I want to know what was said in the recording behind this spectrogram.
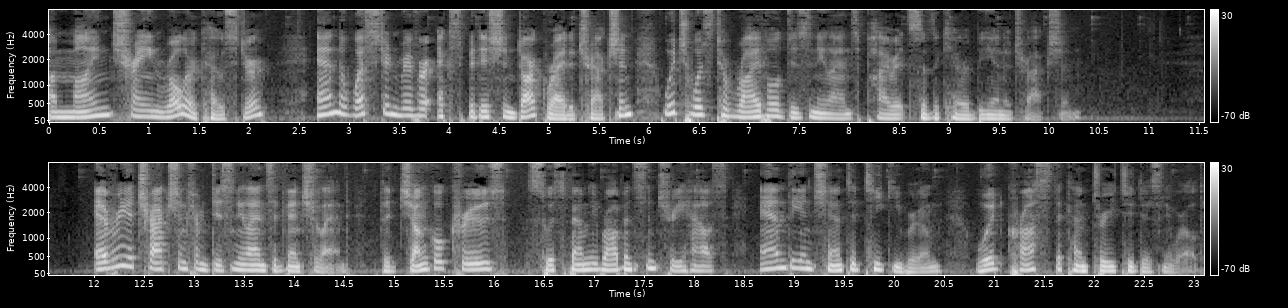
a mine train roller coaster, and the Western River Expedition Dark Ride attraction, which was to rival Disneyland's Pirates of the Caribbean attraction. Every attraction from Disneyland's Adventureland, the Jungle Cruise, Swiss Family Robinson Treehouse, and the Enchanted Tiki Room, would cross the country to Disney World.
